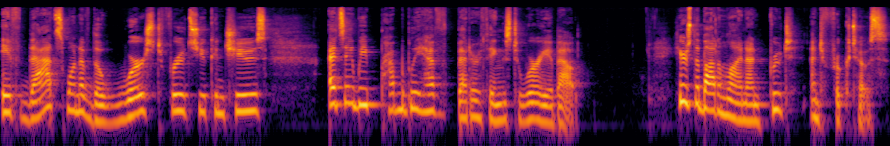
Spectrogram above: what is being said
If that's one of the worst fruits you can choose, I'd say we probably have better things to worry about. Here's the bottom line on fruit and fructose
